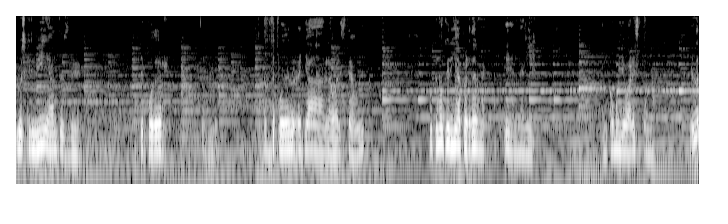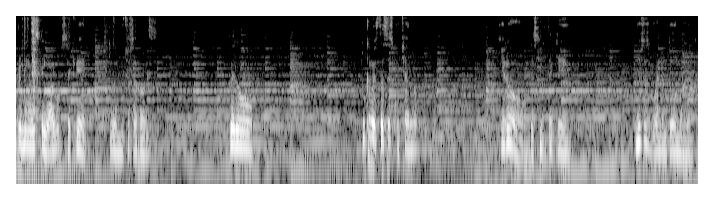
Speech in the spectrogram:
lo escribí antes de, de poder de poder ya grabar este audio porque no quería perderme en el en cómo llevar esto ¿no? es la primera vez que lo hago sé que tuve muchos errores pero tú que me estás escuchando quiero decirte que Dios es bueno en todo momento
